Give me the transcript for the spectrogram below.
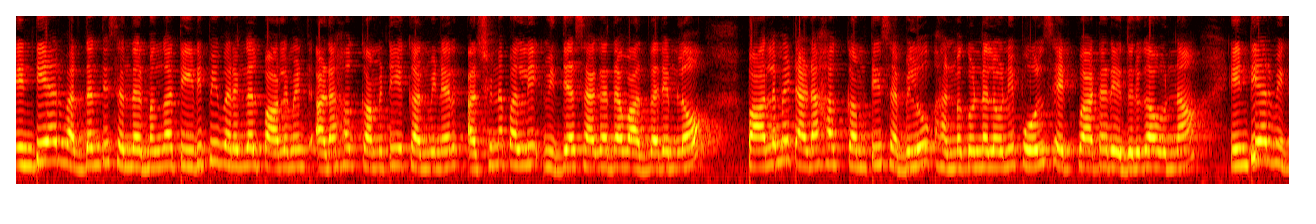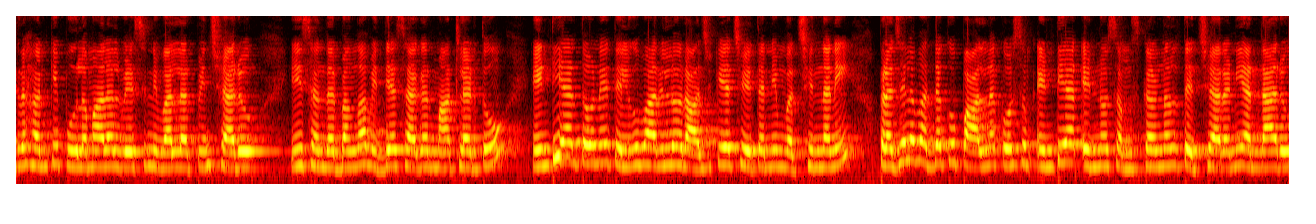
ఎన్టీఆర్ వర్ధంతి సందర్భంగా TDP Warangal parliament ad hoc committee convener Archanapalli Vidyasagar Rao ఆధ్వర్యంలో పార్లమెంట్ అడహక్ కమిటీ సభ్యులు హన్మకొండలోని పోలీస్ హెడ్ క్వార్టర్ ఎదురుగా ఉన్న ఎన్టీఆర్ విగ్రహానికి పూలమాలలు వేసి నివాళులర్పించారు. ఈ సందర్భంగా విద్యాసాగర్ మాట్లాడుతూ ఎన్టీఆర్తోనే తెలుగువారిలో రాజకీయ చైతన్యం వచ్చిందని ప్రజల వద్దకు పాలన కోసం ఎన్టీఆర్ ఎన్నో సంస్కరణలు తెచ్చారని అన్నారు.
